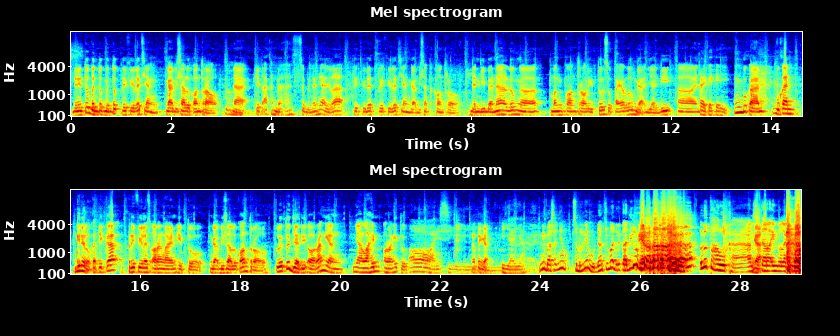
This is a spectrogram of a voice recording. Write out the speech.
dan itu bentuk-bentuk privilege yang nggak bisa lu kontrol nah kita akan bahas sebenarnya adalah privilege privilege yang nggak bisa kekontrol dan gimana lu nge mengkontrol itu supaya lu nggak jadi eh, kayak KKI Hmm, Bukan, bukan gini loh. Ketika privilege orang lain itu nggak bisa lu kontrol, lu itu jadi orang yang nyalahin orang itu. Oh, I see. Ngerti nggak? Iya, iya. Ini bahasanya sebenarnya mudah, cuma dari tadi lu Iya. lu tahu kan Nggak. secara intelektual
